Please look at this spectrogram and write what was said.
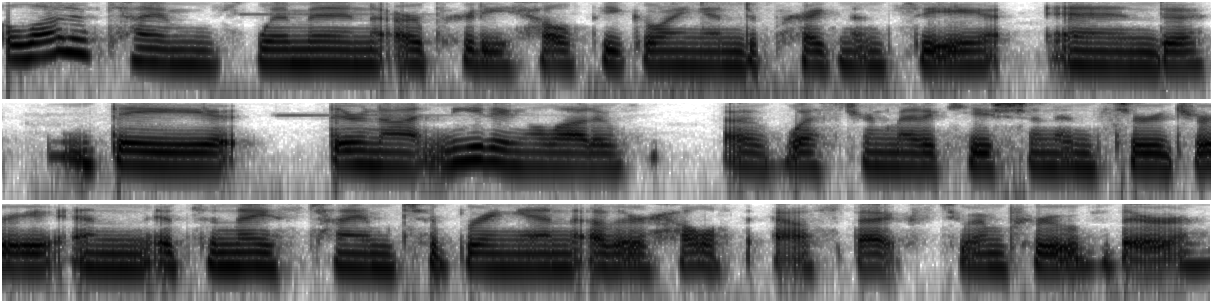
a lot of times women are pretty healthy going into pregnancy and they they're not needing a lot of of Western medication and surgery. And it's a nice time to bring in other health aspects to improve their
